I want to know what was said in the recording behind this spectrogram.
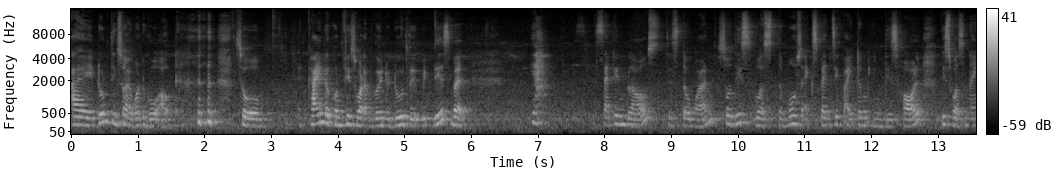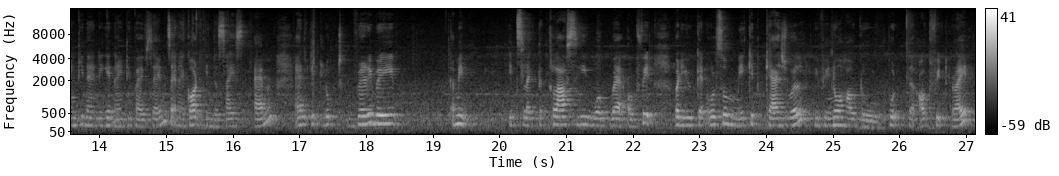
I don't think so I want to go out. So kind of confused what I'm going to do th with this but yeah satin blouse this is the one. So this was the most expensive item in this haul. This was 99 95 cents and I got in the size M and it looked very very I mean it's like the classy workwear outfit but you can also make it casual if you know how to put the outfit right?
